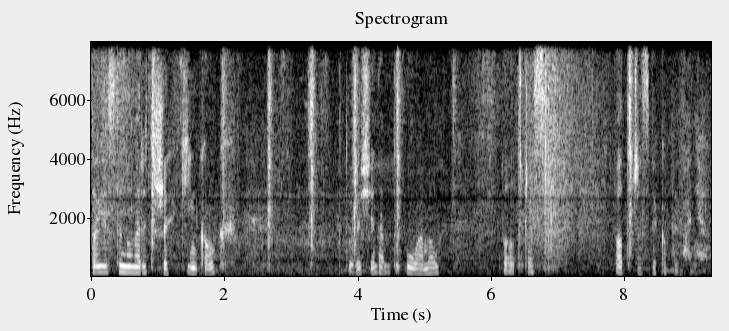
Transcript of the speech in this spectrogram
To jest numer 3, King Kong, który się nam tu ułamał podczas, podczas wykopywania.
